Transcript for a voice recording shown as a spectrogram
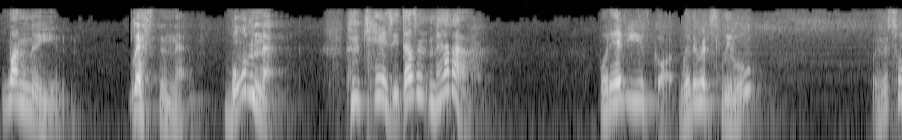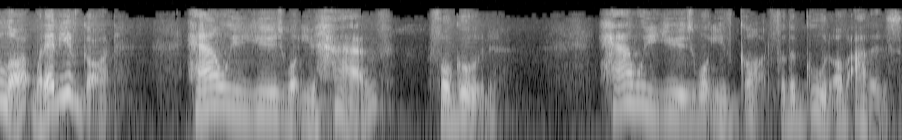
1 million. Less than that. More than that. Who cares? It doesn't matter. Whatever you've got, whether it's little, whether it's a lot, whatever you've got, how will you use what you have for good? How will you use what you've got for the good of others?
